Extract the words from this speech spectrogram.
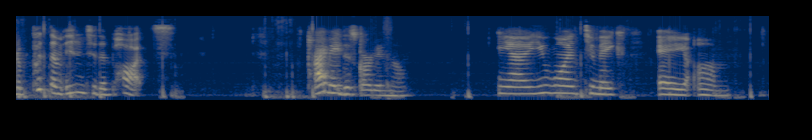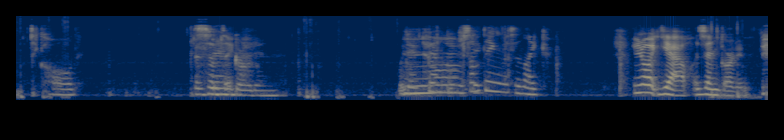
to put them into the pots. I made this garden though. Yeah, you want to make a um what's it called? A Something. Zen garden. With a No, something with like you know what, yeah, a Zen garden.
